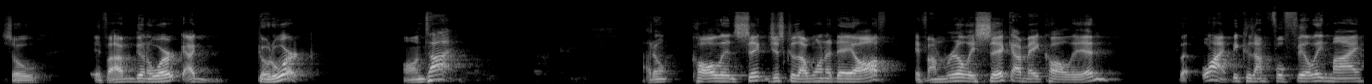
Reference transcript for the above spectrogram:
So if I'm going to work, I go to work on time. I don't call in sick just because I want a day off. If I'm really sick, I may call in. But why? Because I'm fulfilling my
